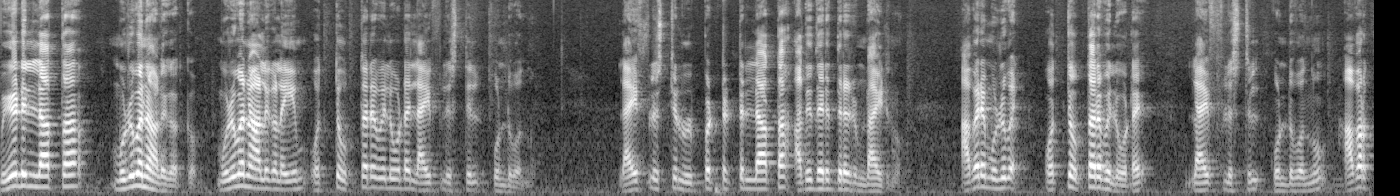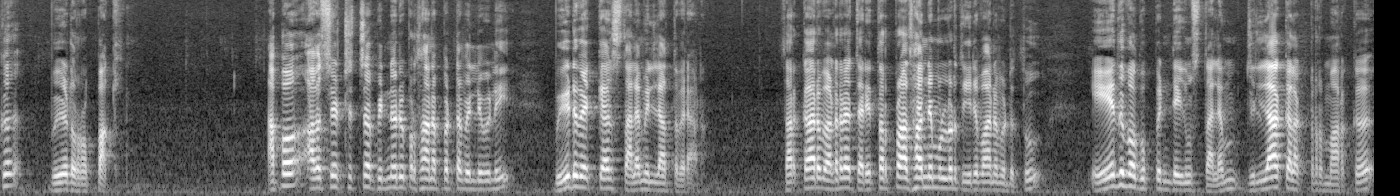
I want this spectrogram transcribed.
വീടില്ലാത്ത മുഴുവൻ ആളുകൾക്കും മുഴുവൻ ആളുകളെയും ഒറ്റ ഉത്തരവിലൂടെ ലൈഫ് ലിസ്റ്റിൽ കൊണ്ടുവന്നു. ലൈഫ് ലിസ്റ്റിൽ ഉൾപ്പെട്ടിട്ടില്ലാത്ത അതിദരിദ്രരുണ്ടായിരുന്നു. അവരെ മുഴുവൻ ഒറ്റ ഉത്തരവിലൂടെ ലൈഫ് ലിസ്റ്റിൽ കൊണ്ടുവന്നു. അവർക്ക് വീട് ഉറപ്പാക്കി. അപ്പോൾ അവശേഷിച്ച പിന്നൊരു പ്രധാനപ്പെട്ട വെല്ലുവിളി വീട് വയ്ക്കാൻ സ്ഥലമില്ലാത്തവരാണ്. സർക്കാർ വളരെ ചരിത്ര പ്രാധാന്യമുള്ളൊരു തീരുമാനമെടുത്തു. ഏത് വകുപ്പിന്റെയും സ്ഥലം ജില്ലാ കളക്ടർമാർക്ക്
